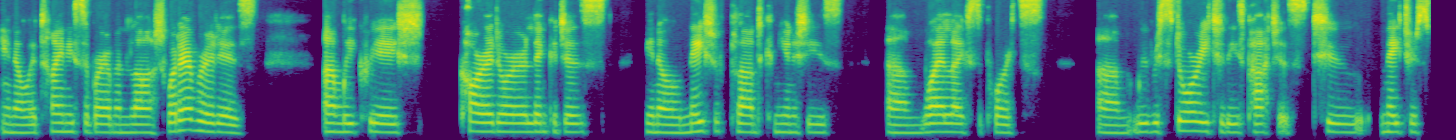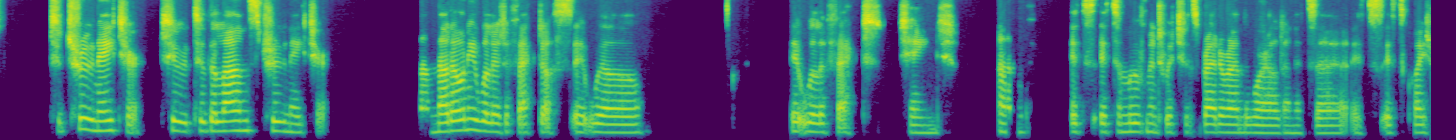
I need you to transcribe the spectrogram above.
you know, a tiny suburban lot, whatever it is. And we create corridor linkages, you know, native plant communities, um, wildlife supports. Um, we restore each of these patches to nature's, to true nature, to, to the land's true nature. And not only will it affect us, it will, it will affect change. And it's it's a movement which has spread around the world and it's a it's it's quite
